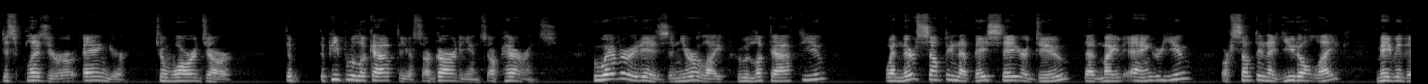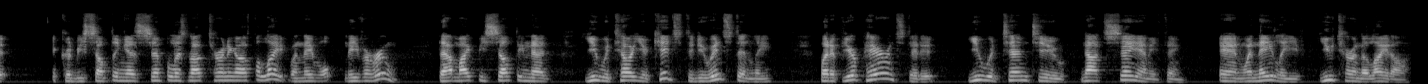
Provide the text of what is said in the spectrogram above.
displeasure or anger towards our the, the people who look after us, our guardians, our parents, whoever it is in your life who looked after you, when there's something that they say or do that might anger you or something that you don't like, maybe that it could be something as simple as not turning off a light when they will leave a room. That might be something that you would tell your kids to do instantly, but if your parents did it, you would tend to not say anything. And when they leave, you turn the light off.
